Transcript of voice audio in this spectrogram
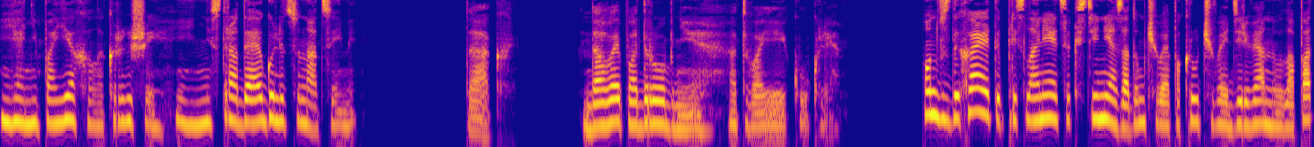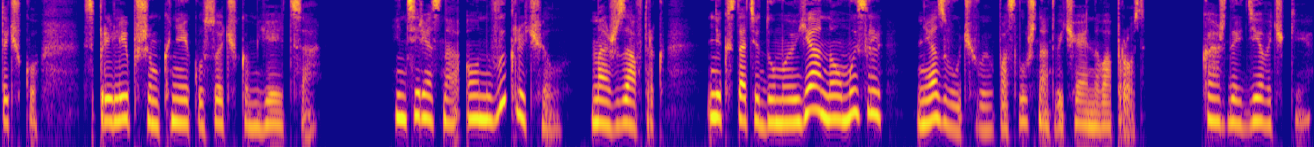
Я не поехала крышей и не страдаю галлюцинациями. Так, давай подробнее о твоей кукле. Он вздыхает и прислоняется к стене, задумчиво покручивая деревянную лопаточку с прилипшим к ней кусочком яйца. Интересно, он выключил наш завтрак? Не кстати, думаю я, но мысль не озвучиваю, послушно отвечая на вопрос. Каждой девочке,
